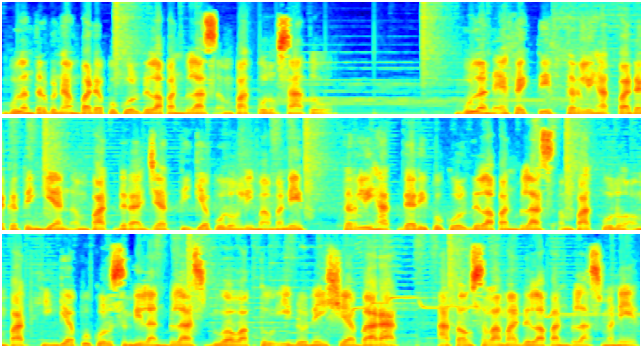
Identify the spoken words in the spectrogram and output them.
Bulan terbenam pada pukul 18.41. Bulan efektif terlihat pada ketinggian 4 derajat 35 menit, terlihat dari pukul 18.44 hingga pukul 19.02 waktu Indonesia Barat, atau selama 18 menit.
